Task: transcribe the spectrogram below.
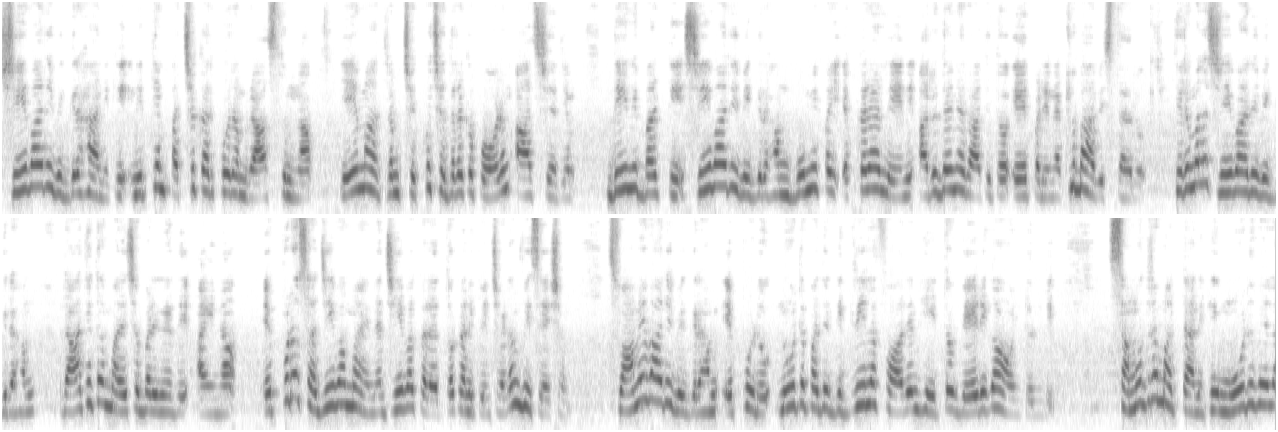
శ్రీవారి విగ్రహానికి నిత్యం పచ్చకర్పూరం రాస్తున్నా ఏమాత్రం చెక్కు చెదరకపోవడం ఆశ్చర్యం. దీన్ని బట్టి శ్రీవారి విగ్రహం భూమిపై ఎక్కడా లేని అరుదైన రాతితో ఏర్పడినట్లు భావిస్తారు. తిరుమల శ్రీవారి విగ్రహం రాతితో మలచబడినది అయినా ఎప్పుడూ సజీవమైన జీవకళతో కనిపించడం విశేషం. స్వామివారి విగ్రహం ఎప్పుడు నూట పది డిగ్రీల ఫారెన్ హీట్తో వేడిగా ఉంటుంది. సముద్ర మట్టానికి మూడు వేల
